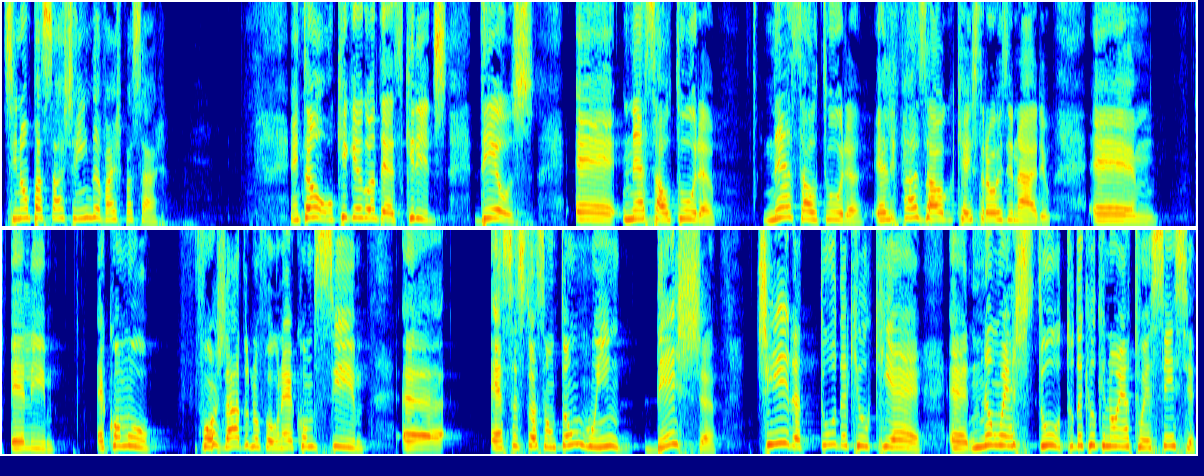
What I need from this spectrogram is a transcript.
Se não passaste ainda, vais passar. Então, o que, que acontece? Queridos, Deus, é, nessa altura, nessa altura, Ele faz algo que é extraordinário. É, ele é como forjado no fogo, né? É como se uh, essa situação tão ruim deixa, tira tudo aquilo que é, é, não és tu, tudo aquilo que não é a tua essência,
